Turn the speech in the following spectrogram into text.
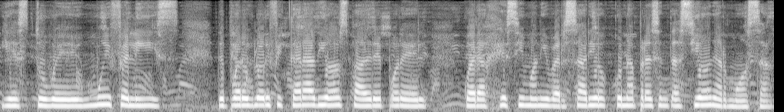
Y estuve muy feliz de poder glorificar a Dios Padre por el cuadragésimo aniversario con una presentación hermosa.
